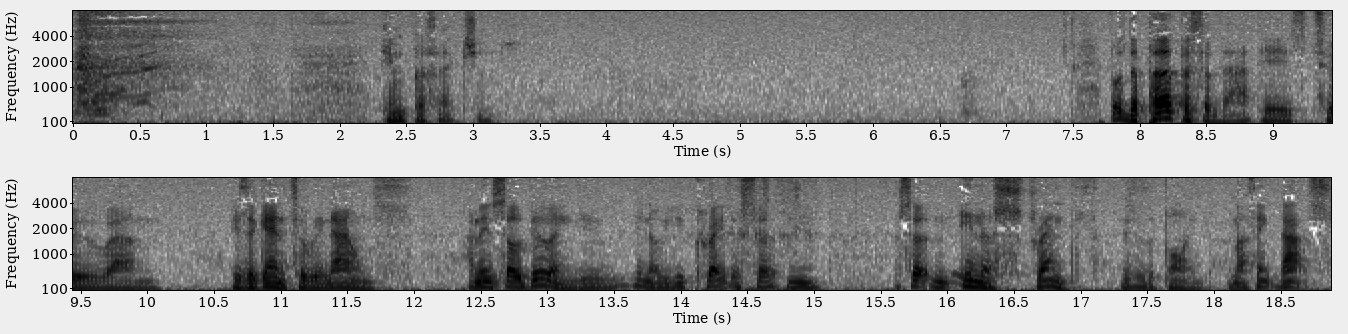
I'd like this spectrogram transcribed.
imperfections. But the purpose of that is to um, is again to renounce, and in so doing, you you know you create a certain a certain inner strength. This is the point, and I think that's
